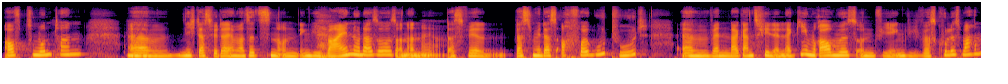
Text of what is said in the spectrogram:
aufzumuntern. Ähm, nicht, dass wir da immer sitzen und irgendwie weinen oder so, sondern Ja. dass wir, dass mir das auch voll gut tut, ähm, wenn da ganz viel Energie im Raum ist und wir irgendwie was Cooles machen.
